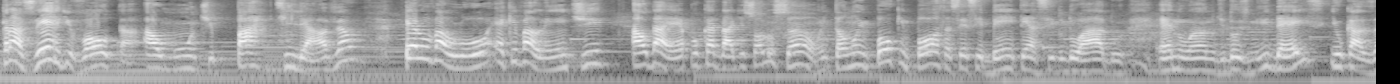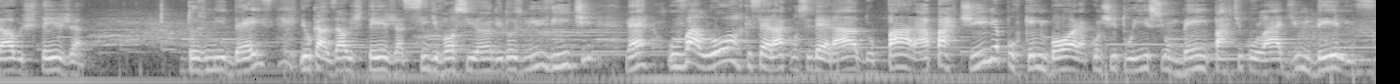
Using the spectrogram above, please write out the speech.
trazer de volta ao monte partilhável pelo valor equivalente ao da época da dissolução. Então não pouco importa se esse bem tenha sido doado é, no ano de 2010 e o casal esteja 2010 e o casal esteja se divorciando em 2020, né, o valor que será considerado para a partilha, porque embora constituísse um bem particular de um deles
